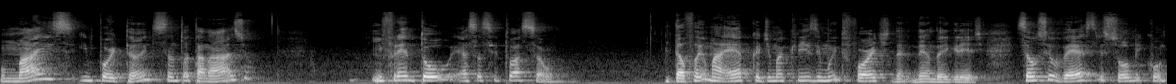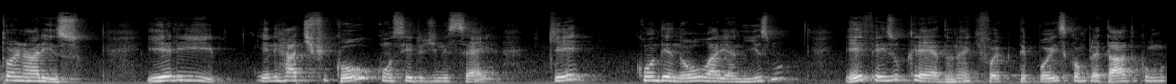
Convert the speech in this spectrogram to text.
o mais importante, Santo Atanásio, enfrentou essa situação. Então foi uma época de uma crise muito forte dentro da igreja. São Silvestre soube contornar isso. E ele, ele ratificou o concílio de Nicéia, que condenou o arianismo e fez o credo, né, que foi depois completado com o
